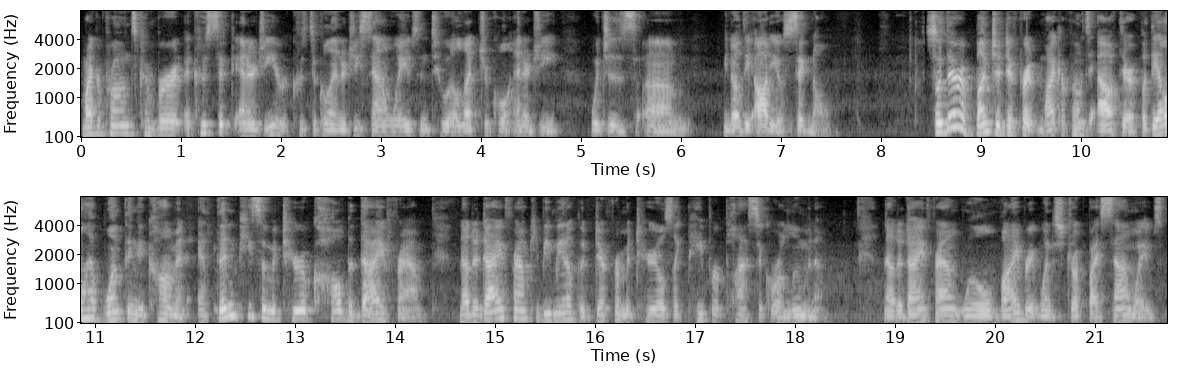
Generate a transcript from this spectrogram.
Microphones convert acoustic energy or acoustical energy, sound waves, into electrical energy, which is um, you know the audio signal. So there are a bunch of different microphones out there, but they all have one thing in common, a thin piece of material called the diaphragm. Now the diaphragm can be made up of different materials like paper, plastic, or aluminum. Now the diaphragm will vibrate when it's struck by sound waves.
